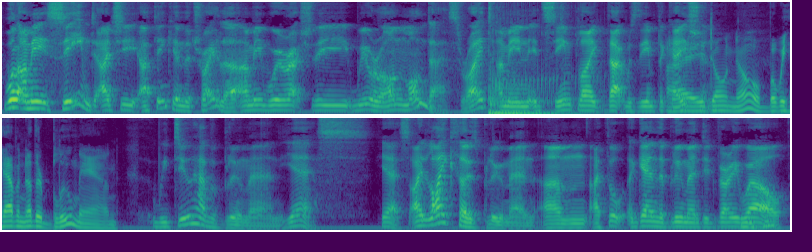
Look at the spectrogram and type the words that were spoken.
Well, I mean, it seemed actually. I think in the trailer, I mean, we were actually we were on Mondas, right? I mean, it seemed like that was the implication. I don't know but we have another blue man We do have a blue man. Yes, yes. I like those blue men. Um, I thought again the blue men did very well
